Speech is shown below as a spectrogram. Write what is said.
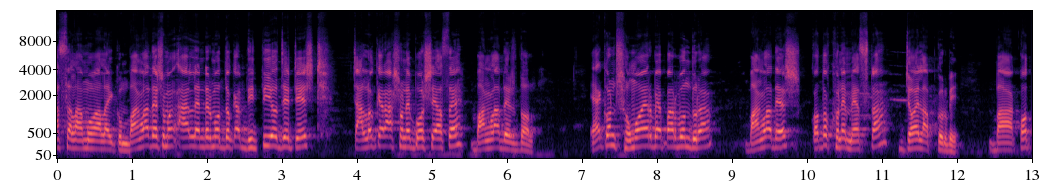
আসসালামু আলাইকুম। বাংলাদেশ এবং আয়ারল্যান্ডের মধ্যকার দ্বিতীয় যে টেস্ট, চালকের আসনে বসে আছে বাংলাদেশ দল। এখন সময়ের ব্যাপার বন্ধুরা, বাংলাদেশ কতক্ষণে ম্যাচটা জয়লাভ করবে বা কত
